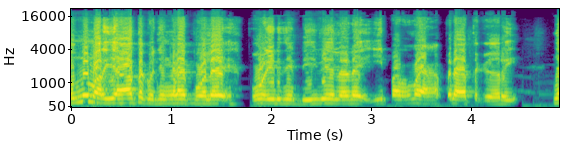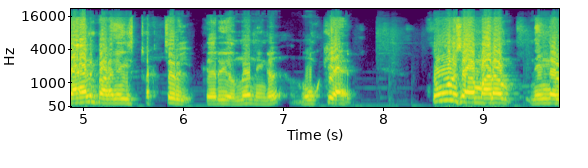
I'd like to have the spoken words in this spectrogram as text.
ഒന്നും അറിയാത്ത കുഞ്ഞുങ്ങളെ പോലെ പോയിരുന്ന് ഡി വി എല്ലയുടെ ഈ പറഞ്ഞ ആപ്പിനകത്ത് കയറി ഞാൻ പറഞ്ഞ ഈ സ്ട്രക്ചറിൽ കയറി ഒന്ന് നിങ്ങൾ നോക്കിയാൽ നൂറ് ശതമാനം നിങ്ങൾ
